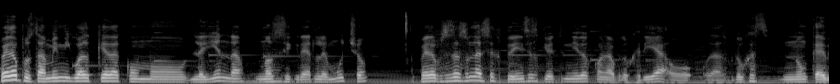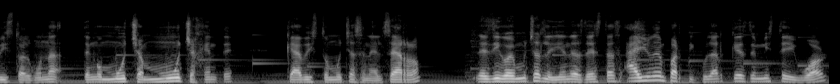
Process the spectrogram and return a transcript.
Pero pues también igual queda como leyenda, no sé si creerle mucho. Pero pues esas son las experiencias que yo he tenido con la brujería o, las brujas. Nunca he visto alguna. Tengo mucha, mucha gente que ha visto muchas en el cerro. Les digo, hay muchas leyendas de estas. Hay una en particular que es de Mystery World.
